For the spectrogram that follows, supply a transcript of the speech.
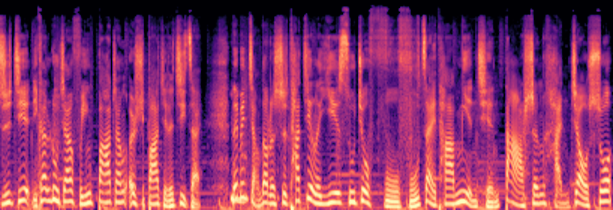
直接，你看《路加福音》八章二十八节的记载，那边讲到的是他见了耶稣就俯伏在他面前，大声喊叫说：“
